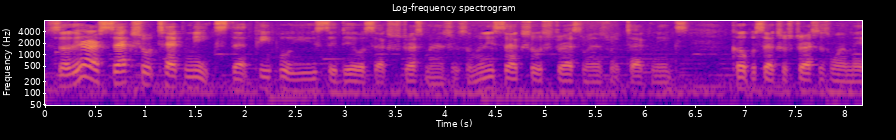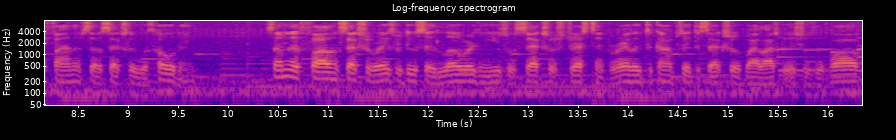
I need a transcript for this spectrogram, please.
So there are sexual techniques that people use to deal with sexual stress management. So many sexual stress management techniques cope with sexual stresses when they find themselves sexually withholding. Some of the following sexual ways reduce a lower than usual sexual stress temporarily to compensate the sexual biological issues involved.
